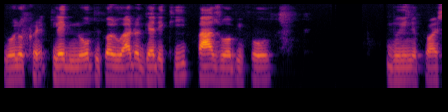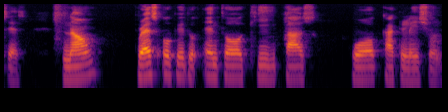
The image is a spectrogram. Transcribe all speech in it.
you want to click no because we have to get the key password before doing the process. Now, press OK to enter key password calculation.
